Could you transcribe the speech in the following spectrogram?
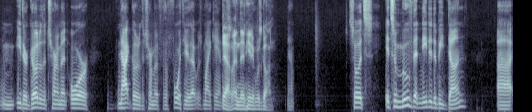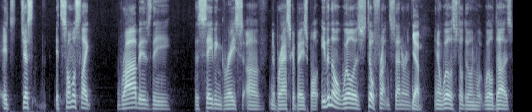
mm, either go to the tournament or not go to the tournament for the fourth year. That was Mike Anderson. Yeah, and then he was gone. Yeah. So it's it's a move that needed to be done. Uh, it's just it's almost like Rob is the the saving grace of Nebraska baseball. Even though Will is still front and center, and Yeah. you know Will is still doing what Will does.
